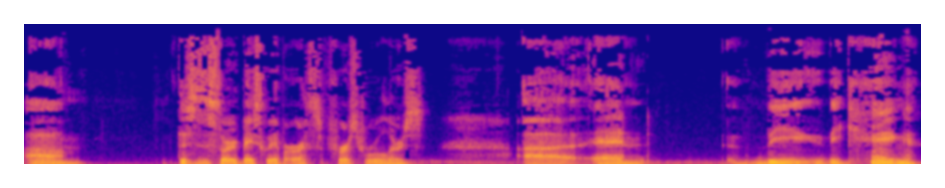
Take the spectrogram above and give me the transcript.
Um, this is the story basically of Earth's first rulers. Uh, and the, the king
